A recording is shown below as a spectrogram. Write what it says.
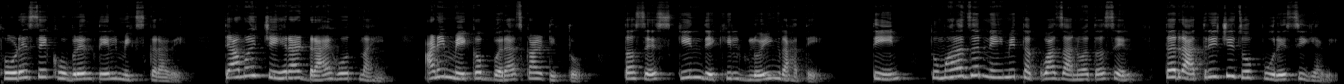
थोडेसे खोबरेल तेल मिक्स करावे. त्यामुळे चेहरा ड्राय होत नाही आणि मेकअप बराच काळ टिकतो. तसेच स्किन देखील ग्लोईंग राहते. तीन तुम्हाला जर नेहमी थकवा जाणवत असेल तर रात्रीची झोप पुरेसी घ्यावी.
